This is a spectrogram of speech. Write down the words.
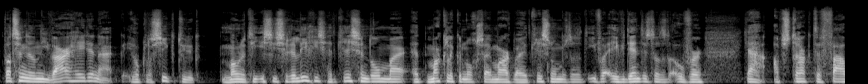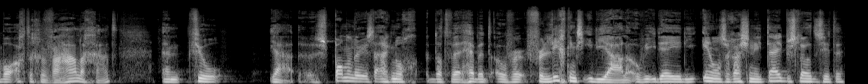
Wat zijn dan die waarheden? Nou, heel klassiek natuurlijk monotheïstische religies, het christendom. Maar het makkelijke nog, zei Mark, bij het christendom... is dat het in ieder geval evident is dat het over ja, abstracte, fabelachtige verhalen gaat. En veel ja, spannender is eigenlijk nog dat we hebben het over verlichtingsidealen. Over ideeën die in onze rationaliteit besloten zitten.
